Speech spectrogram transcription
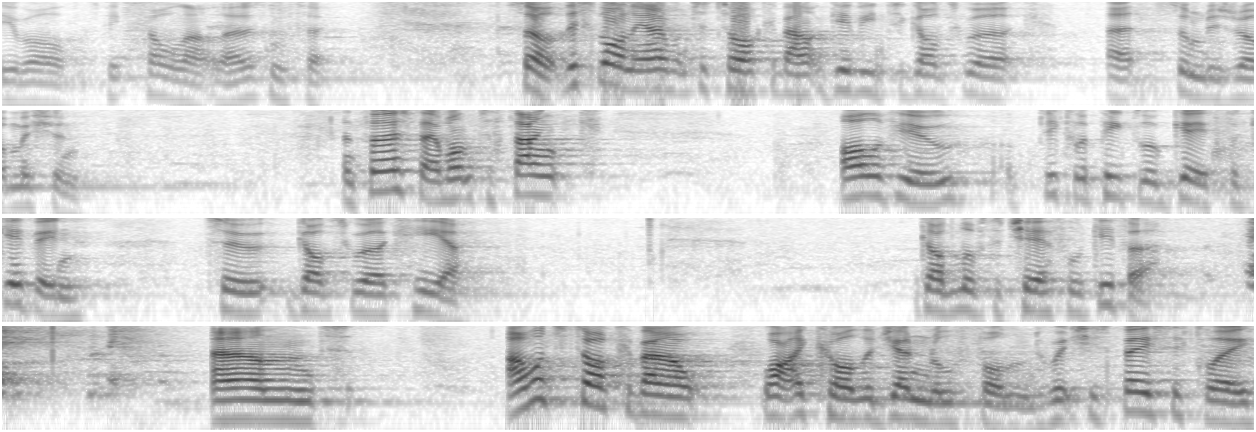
you all. It's a bit cold out there, isn't it? So, this morning I want to talk about giving to God's work at Sunbury's Road Mission. And first, I want to thank all of you, particularly people who give, for giving to God's work here. God loves a cheerful giver. And I want to talk about what I call the general fund, which is basically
